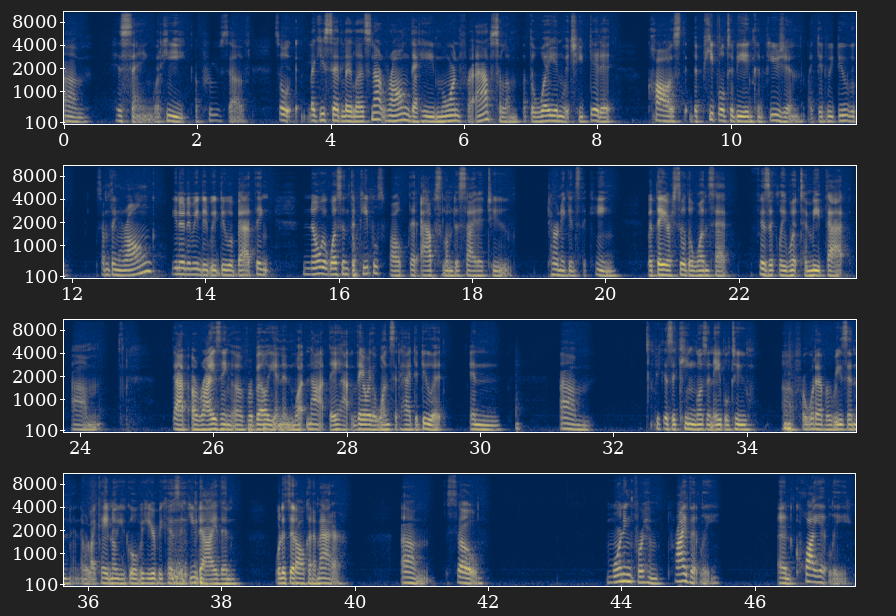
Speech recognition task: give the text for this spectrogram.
um, his saying, what he approves of. So, like you said, Layla, it's not wrong that he mourned for Absalom, but the way in which he did it caused the people to be in confusion. Like, did we do something wrong? You know what I mean? Did we do a bad thing? No, it wasn't the people's fault that Absalom decided to turn against the king, but they are still the ones that physically went to meet that um, that arising of rebellion and whatnot. They ha- they were the ones that had to do it, and um, because the king wasn't able to uh, for whatever reason, and they were like, "Hey, no, you go over here because if you die, then what is it all going to matter?" Um, so mourning for him privately and quietly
